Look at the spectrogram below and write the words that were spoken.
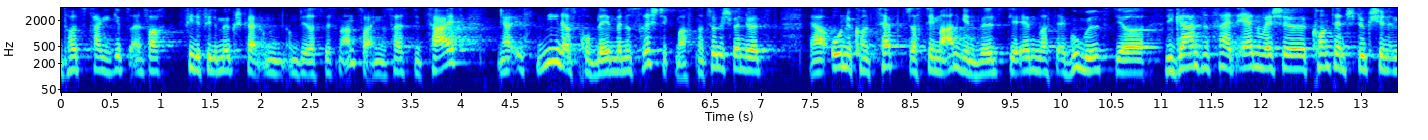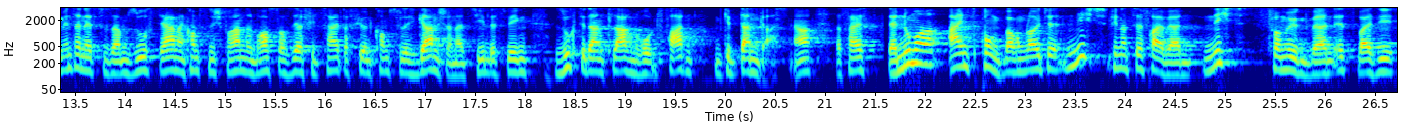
Und heutzutage gibt es einfach viele, viele Möglichkeiten, um, um dir das Wissen anzueignen. Das heißt, die Zeit ja, ist nie das Problem, wenn du es richtig machst. Natürlich, wenn du jetzt ja, ohne Konzept das Thema angehen willst, dir irgendwas ergoogelst, dir die ganze Zeit irgendwelche Content-Stückchen im Internet zusammensuchst, ja, dann kommst du nicht voran, dann brauchst du auch sehr viel Zeit dafür und kommst vielleicht gar nicht an dein Ziel. Deswegen such dir da einen klaren roten Faden und gib dann Gas. Ja. Das heißt, der Nummer eins Punkt, warum Leute nicht finanziell frei werden, nicht vermögend werden, ist, weil sie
